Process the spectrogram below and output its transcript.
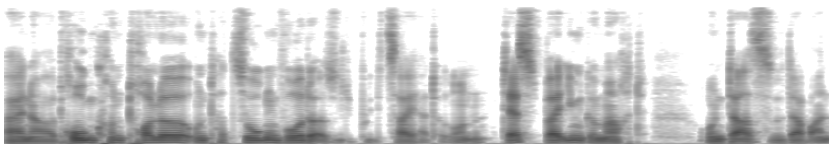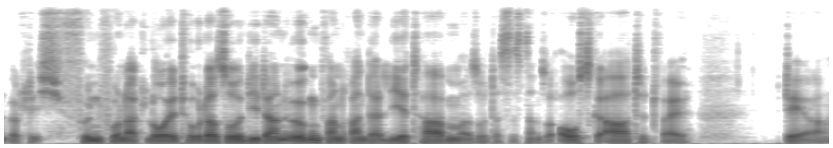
einer Drogenkontrolle unterzogen wurde. Also die Polizei hatte so einen Test bei ihm gemacht und das, da waren wirklich 500 Leute oder so, die dann irgendwann randaliert haben. Also das ist dann so ausgeartet, weil der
